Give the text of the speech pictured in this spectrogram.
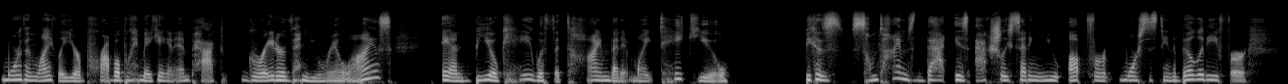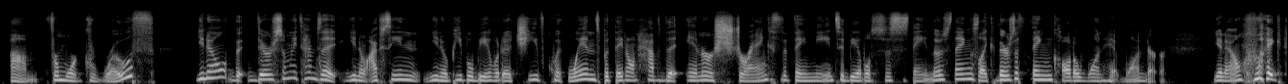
more than likely you're probably making an impact greater than you realize and be okay with the time that it might take you because sometimes that is actually setting you up for more sustainability for um, for more growth you know, th- there are so many times that, you know, I've seen, you know, people be able to achieve quick wins, but they don't have the inner strength that they need to be able to sustain those things. Like there's a thing called a one hit wonder, you know, like,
